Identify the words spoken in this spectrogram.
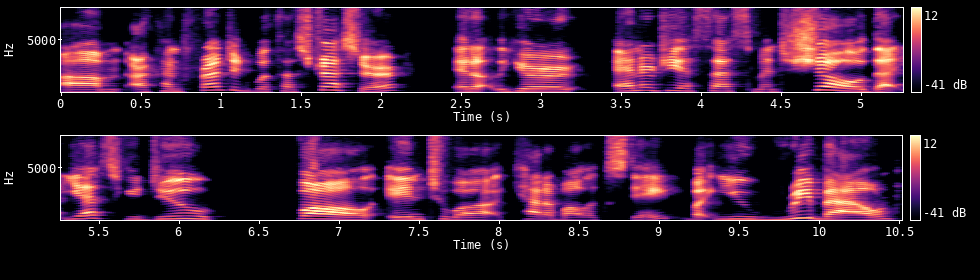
um, are confronted with a stressor. It, your energy assessment showed that yes, you do fall into a catabolic state, but you rebound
